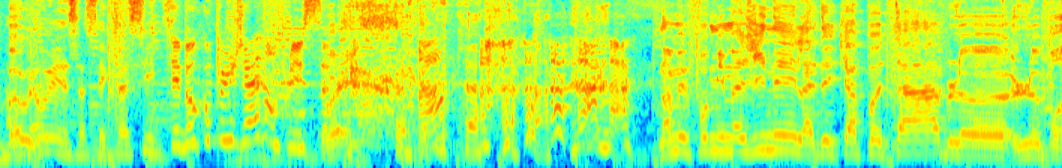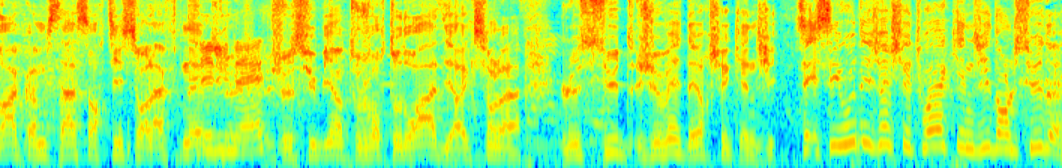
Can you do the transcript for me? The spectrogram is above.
bah Ah oui. oui, ça c'est classique. C'est beaucoup plus jeune en plus. Ouais. non mais faut m'imaginer la décapotable, euh, le bras comme ça sorti sur la fenêtre. Les Je- lunettes. Je, suis bien toujours tout droit, direction la, le sud. Je vais d'ailleurs chez Kenji. C'est où déjà chez toi, Kenji, dans le sud?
